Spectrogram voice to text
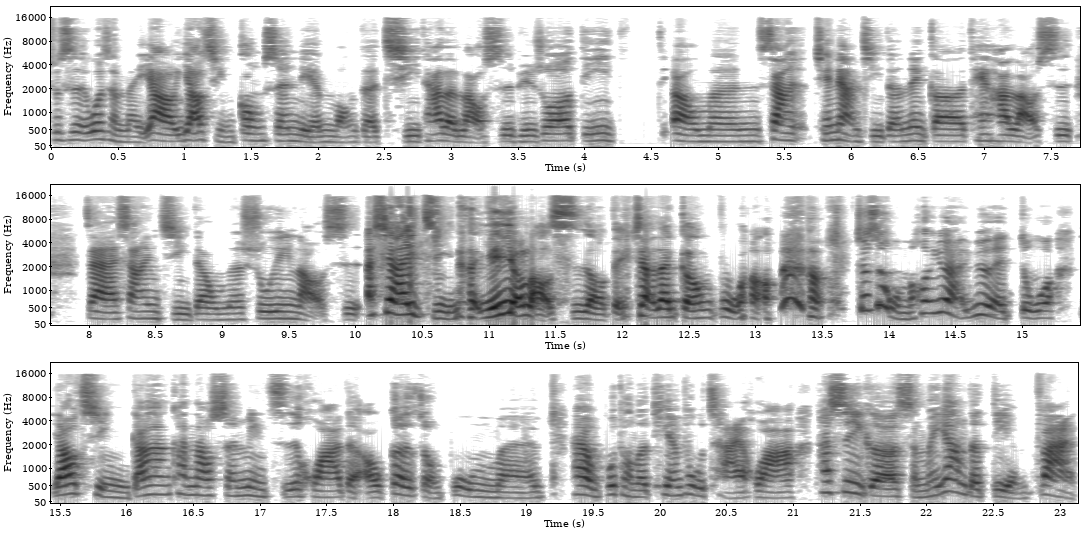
就是为什么要邀请共生联盟的其他的老师，比如说第一呃，我们上前两集的那个天豪老师，在上一集的我们的淑英老师啊，下一集呢 也有老师哦，等一下再公布哈。就是我们会越来越多邀请刚刚看到生命之花的哦，各种部门，还有不同的天赋才华，它是一个什么样的典范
